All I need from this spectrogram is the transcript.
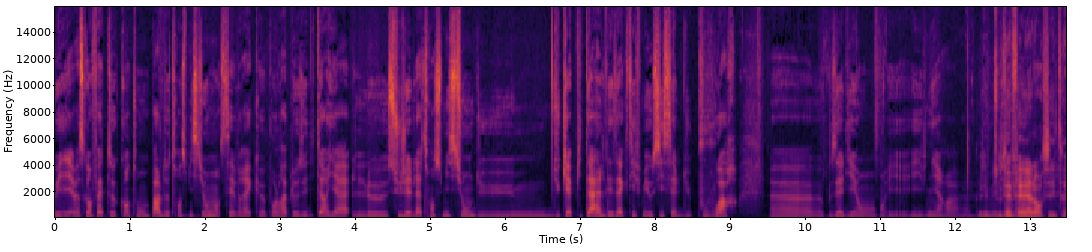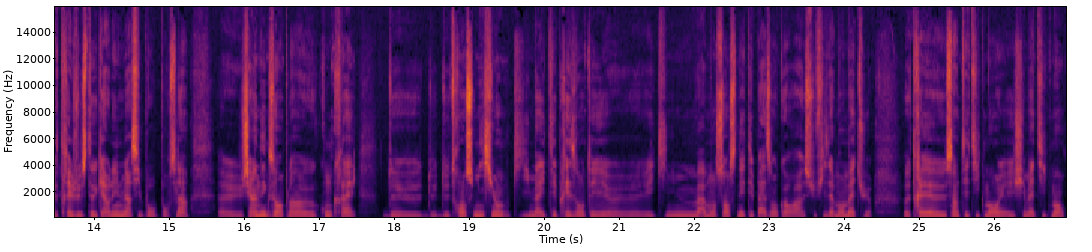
Oui, parce qu'en fait, quand on parle de transmission, c'est vrai que pour le rappeler aux éditeurs, il y a le sujet de la transmission du, du capital, des actifs, mais aussi celle du pouvoir. vous alliez en, y venir. Euh, tout à fait. Alors c'est très, très, juste, Caroline, merci pour, pour cela. Euh, j'ai un exemple hein, concret de, de, transmission qui m'a été présenté euh, et qui, à mon sens, n'était pas encore suffisamment mature. très synthétiquement et schématiquement,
